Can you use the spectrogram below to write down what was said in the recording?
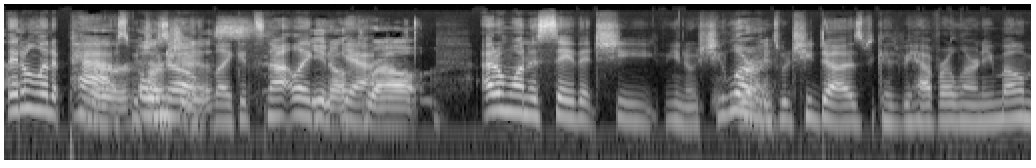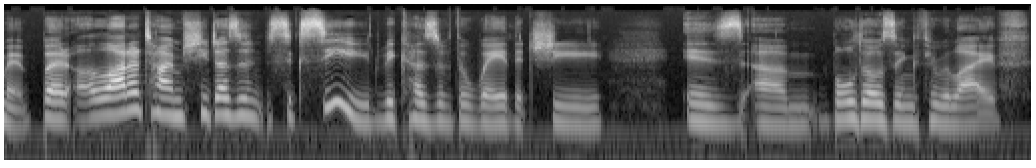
They don't let it pass. Her is harshness, good. Like it's not like you know yeah. throughout. I don't want to say that she, you know, she learns Right. what she does because we have our learning moment, but a lot of times she doesn't succeed because of the way that she is um, bulldozing through life,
